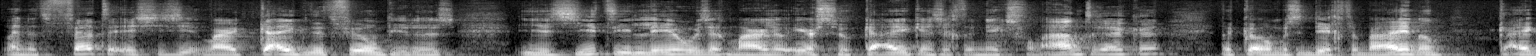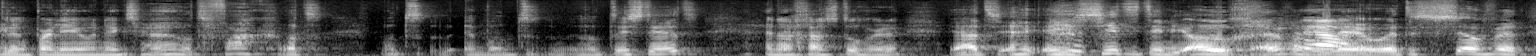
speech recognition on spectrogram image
En het vette is, je ziet, maar kijk dit filmpje dus. Je ziet die leeuwen zeg maar zo eerst zo kijken en zich er niks van aantrekken. Dan komen ze dichterbij en dan kijken er een paar leeuwen en denken ze... Huh, wat fuck, wat, wat, wat, wat is dit? En dan gaan ze toch weer... Ja, het is, echt- en je ziet het in die ogen hè, van die Ja. leeuwen. Het is zo vet.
